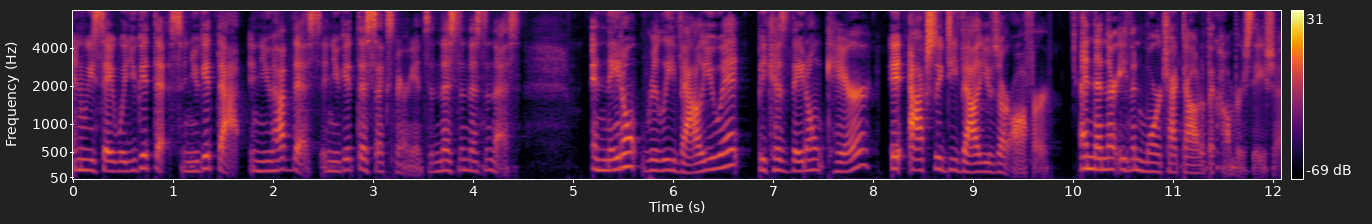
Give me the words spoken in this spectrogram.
and we say, well, you get this and you get that and you have this and you get this experience and this and this and this, and they don't really value it because they don't care, it actually devalues our offer. And then they're even more checked out of the conversation.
